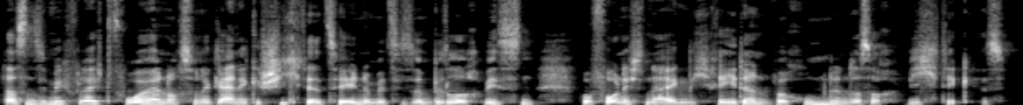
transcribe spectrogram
lassen Sie mich vielleicht vorher noch so eine kleine Geschichte erzählen, damit Sie so ein bisschen auch wissen, wovon ich denn eigentlich rede und warum denn das auch wichtig ist.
